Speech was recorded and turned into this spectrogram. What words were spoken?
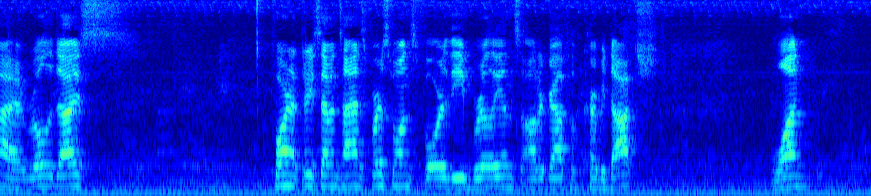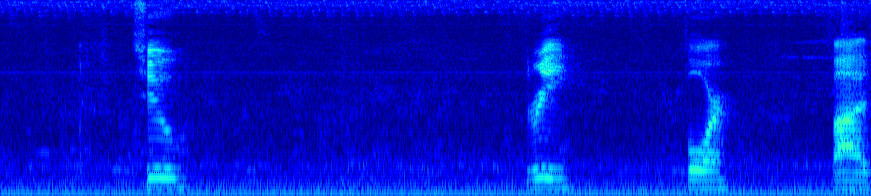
Alright, roll the dice. 403 seven times. First one's for the Brilliance autograph of Kirby Dach. One, two, three, four, five,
